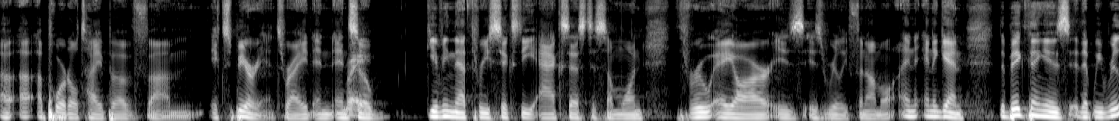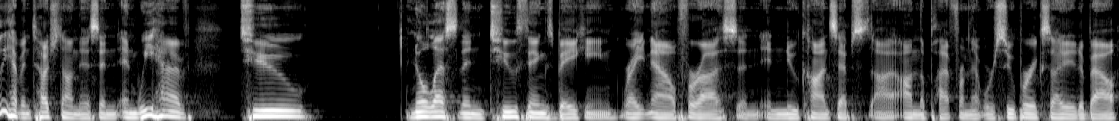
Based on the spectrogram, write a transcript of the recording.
a, a, portal type of um, experience, right? And and right. so giving that 360 access to someone through AR is is really phenomenal. And and again, the big thing is that we really haven't touched on this, and and we have two no less than two things baking right now for us and, and new concepts uh, on the platform that we're super excited about.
